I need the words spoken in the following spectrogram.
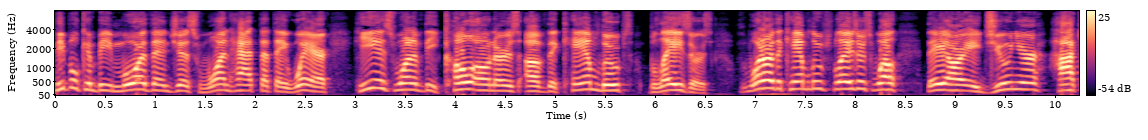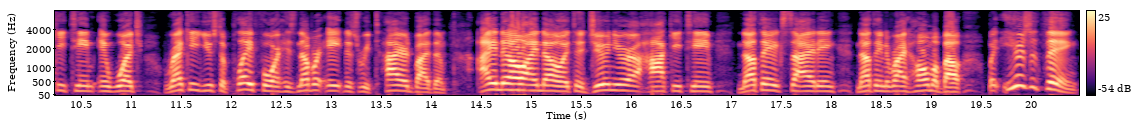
People can be more than just one hat that they wear. He is one of the co owners of the Kamloops Blazers, what are the Kamloops Blazers? Well, they are a junior hockey team in which Recchi used to play for. His number eight is retired by them. I know, I know, it's a junior hockey team. Nothing exciting, nothing to write home about. But here's the thing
